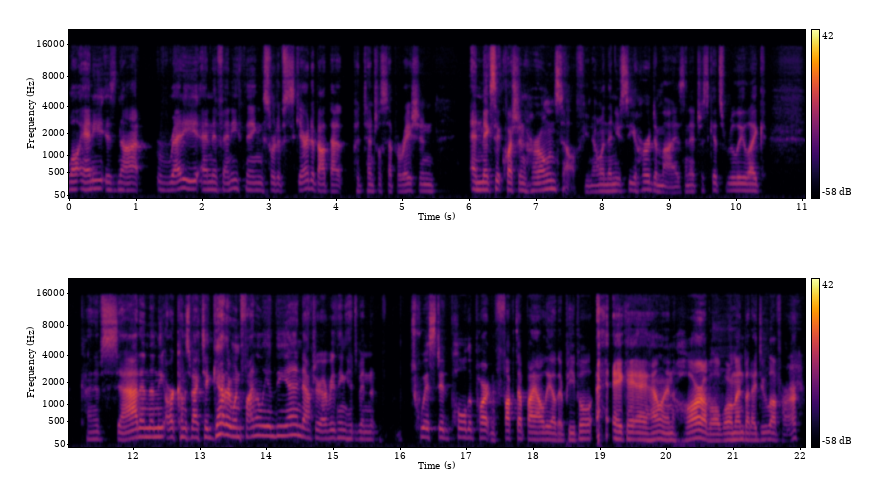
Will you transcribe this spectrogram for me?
while Annie is not ready and, if anything, sort of scared about that potential separation and makes it question her own self, you know, and then you see her demise and it just gets really like kind of sad. And then the arc comes back together when finally, in the end, after everything had been twisted, pulled apart, and fucked up by all the other people, aka Helen, horrible woman, but I do love her.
